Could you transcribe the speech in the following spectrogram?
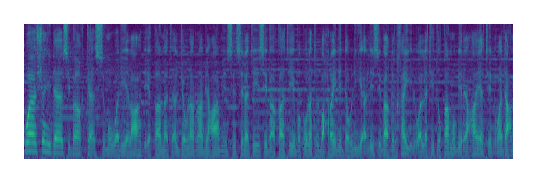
وشهد سباق كأس سمو ولي العهد إقامة الجولة الرابعة من سلسلة سباقات بطولة البحرين الدولية لسباق الخيل والتي تقام برعاية ودعم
